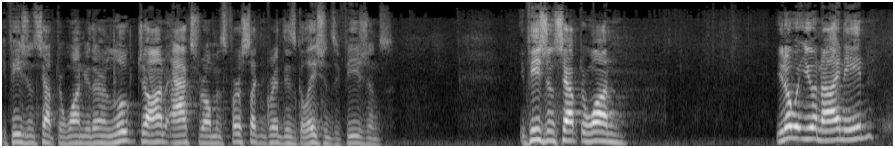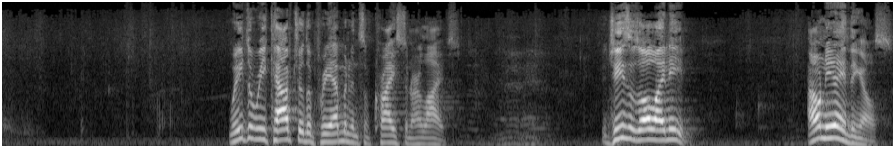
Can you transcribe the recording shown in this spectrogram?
Ephesians chapter 1. You're there in Luke, John, Acts, Romans, 1st, 2nd Corinthians, Galatians, Ephesians. Ephesians chapter 1. You know what you and I need? We need to recapture the preeminence of Christ in our lives. Jesus is all I need. I don't need anything else.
